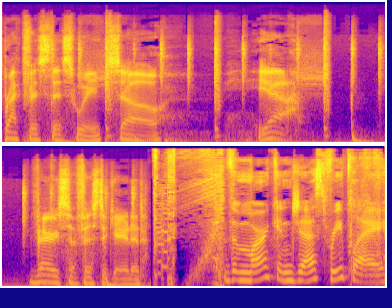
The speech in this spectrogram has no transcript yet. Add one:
breakfast this week. So, yeah, very sophisticated. The Mark and Jess replay.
